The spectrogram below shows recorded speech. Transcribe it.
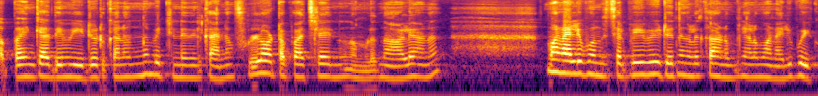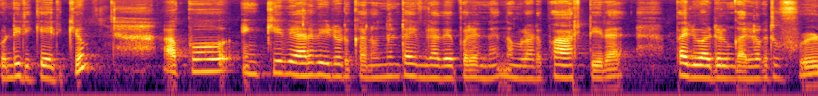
അപ്പോൾ എനിക്ക് ആദ്യം വീഡിയോ എടുക്കാനൊന്നും പറ്റിയിട്ടുണ്ടായിരുന്നില്ല കാരണം ഫുൾ ഓട്ടപ്പാച്ചിലായിരുന്നു. നമ്മൾ നാളെയാണ് മണാലി പോകുന്നത്. ചിലപ്പോൾ ഈ വീഡിയോ നിങ്ങൾ കാണുമ്പോൾ ഞങ്ങൾ മണാലി പോയിക്കൊണ്ടിരിക്കുകയായിരിക്കും അപ്പോൾ എനിക്ക് വേറെ വീഡിയോ എടുക്കാനൊന്നും ടൈമില്ല അതേപോലെ തന്നെ നമ്മളവിടെ പാർട്ടിയുടെ പരിപാടികളും കാര്യങ്ങളൊക്കെ ഫുൾ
